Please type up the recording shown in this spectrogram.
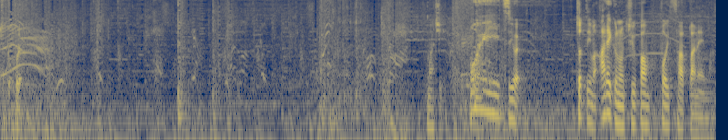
ちょっとこれ。マジ。おい強い。ちょっと今アレクの中パンっぽいさあったね今。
